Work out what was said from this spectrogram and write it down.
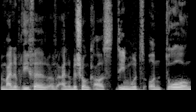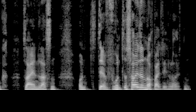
meine Briefe eine Mischung aus Demut und Drohung sein lassen. Und der Hund ist heute noch bei den Leuten.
